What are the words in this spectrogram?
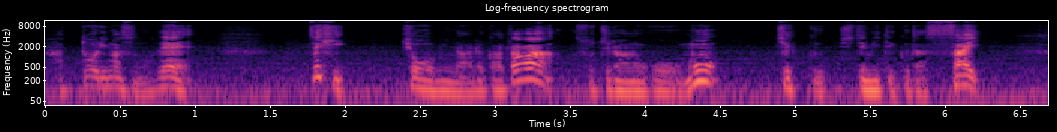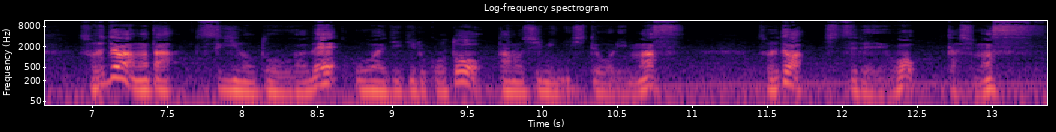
貼っておりますので、ぜひ興味のある方はそちらの方もチェックしてみてください。それではまた次の動画でお会いできることを楽しみにしております。それでは失礼をいたします。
